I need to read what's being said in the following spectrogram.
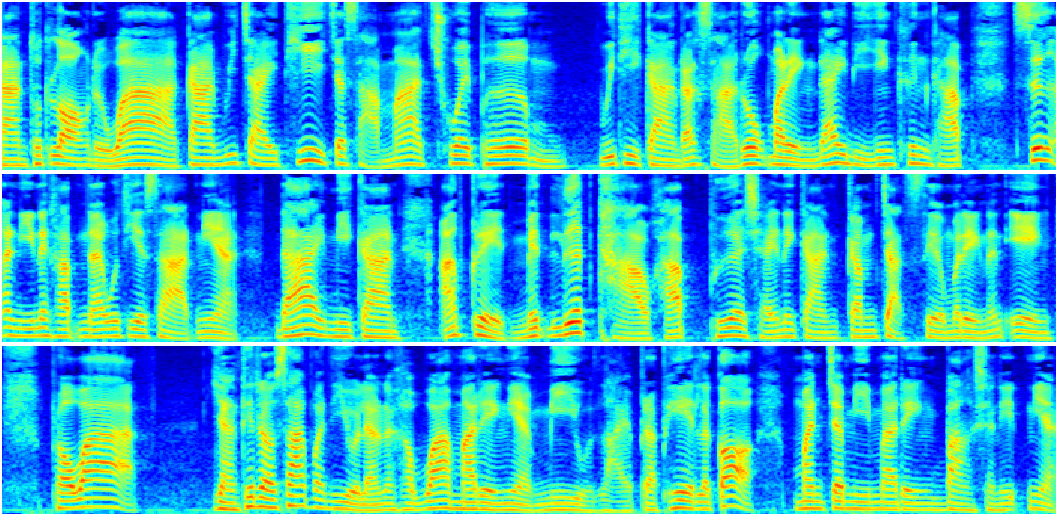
การทดลองหรือว่าการวิจัยที่จะสามารถช่วยเพิ่ม วิธีการรักษาโรคมะเร็งได้ดียิ่งขึ้นครับ ซึ่งอันนี้นะครับนักวิทยาศาสตร์เนี่ยได้มีการอัปเกรดเม็ดเลือดขาวครับเพื่อใช้ในการกำจัดเซลล์มะเร็งนั่นเอง เพราะว่า อย่างที่เราทราบกันดีอยู่แล้วนะครับว่ามะเร็งเนี่ยมีอยู่หลายประเภท แล้วก็มันจะมีมะเร็งบางชนิดเนี่ย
